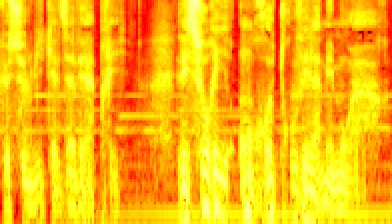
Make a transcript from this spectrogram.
que celui qu'elles avaient appris. Les souris ont retrouvé la mémoire.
